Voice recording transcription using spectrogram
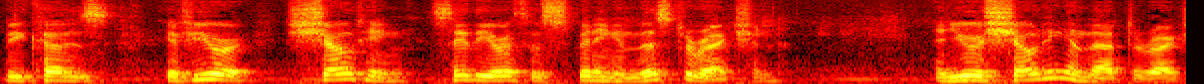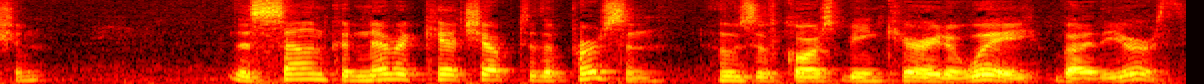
because if you were shouting, say the earth was spinning in this direction, and you were shouting in that direction, the sound could never catch up to the person who's, of course, being carried away by the earth.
